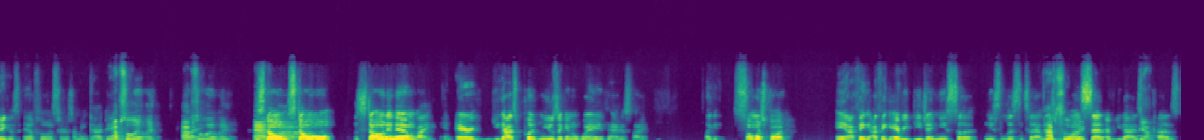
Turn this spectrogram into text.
biggest influencers. I mean, goddamn. absolutely, absolutely. And, Stone, uh, Stone, Stone, and them like and Eric, you guys put music in a way that is like, like so much fun. And I think I think every DJ needs to needs to listen to at least Absolutely. one set of you guys Yeah. because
